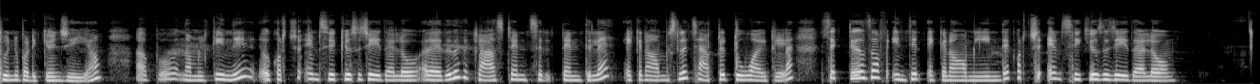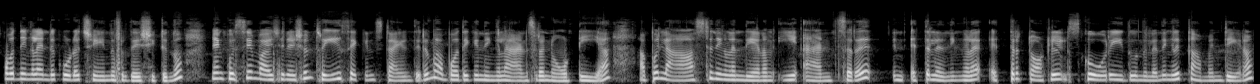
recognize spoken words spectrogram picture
ടുവിന് പഠിക്കുകയും ചെയ്യാം. അപ്പോൾ നമ്മൾക്ക് ഇനി കുറച്ച് എം സി ക്യൂസ് ചെയ്താലോ? അതായത് ക്ലാസ് ടെൻസിൽ ടെൻത്തിലെ എക്കണോമിക്സിലെ ചാപ്റ്റർ ടു ആയിട്ടുള്ള സെക്ടേഴ്സ് ഓഫ് ഇന്ത്യൻ എക്കണോമീന്റെ കുറച്ച് എം സി ക്യൂസ് ചെയ്താലോ? അപ്പോൾ നിങ്ങൾ എന്റെ കൂടെ ചെയ്യുന്നു പ്രതീക്ഷിക്കുന്നു. ഞാൻ ക്വസ്റ്റ്യൻ വായിച്ചതിന് ശേഷം ത്രീ സെക്കൻഡ്സ് ടൈം തരും. അപ്പോഴത്തേക്കും നിങ്ങൾ ആൻസർ നോട്ട് ചെയ്യുക. അപ്പോൾ ലാസ്റ്റ് നിങ്ങൾ എന്ത് ചെയ്യണം? ഈ ആൻസർ എത്ര നിങ്ങൾ എത്ര ടോട്ടൽ സ്കോർ ചെയ്തു എന്നുള്ളത് നിങ്ങൾ കമന്റ് ചെയ്യണം.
